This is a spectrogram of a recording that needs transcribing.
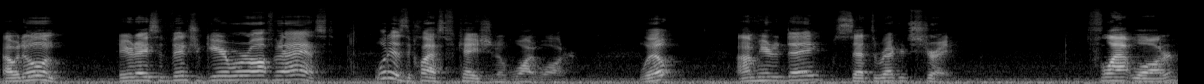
How we doing? Here at Ace Adventure Gear, we're often asked, what is the classification of whitewater? Well, I'm here today to set the record straight. Flat water,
